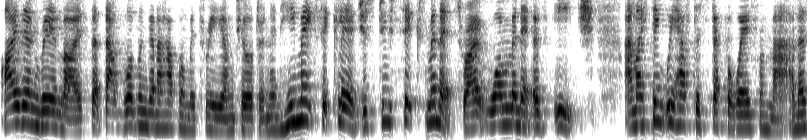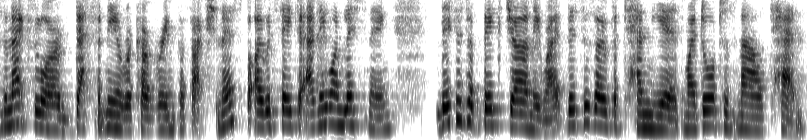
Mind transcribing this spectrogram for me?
I then realized that that wasn't going to happen with three young children. And he makes it clear, just do six minutes, right? One minute of each. And I think we have to step away from that. And as an ex lawyer, I'm definitely a recovering perfectionist. But I would say to anyone listening, this is a big journey, right? This is over 10 years. My daughter's now 10.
